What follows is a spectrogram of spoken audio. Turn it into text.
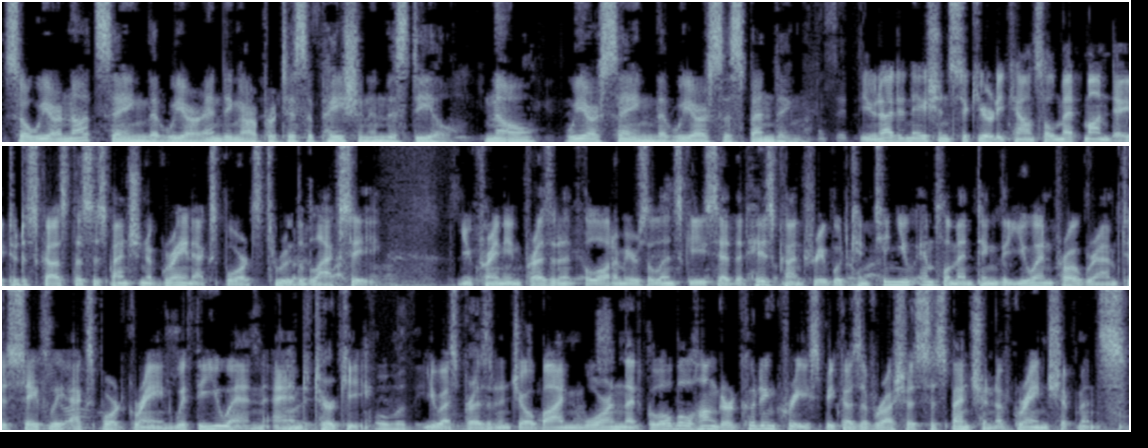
So we are not saying that we are ending our participation in this deal. No, we are saying that we are suspending. The United Nations Security Council met Monday to discuss the suspension of grain exports through the Black Sea. Ukrainian President Volodymyr Zelensky said that his country would continue implementing the UN program to safely export grain with the UN and Turkey. U.S. President Joe Biden warned that global hunger could increase because of Russia's suspension of grain shipments.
